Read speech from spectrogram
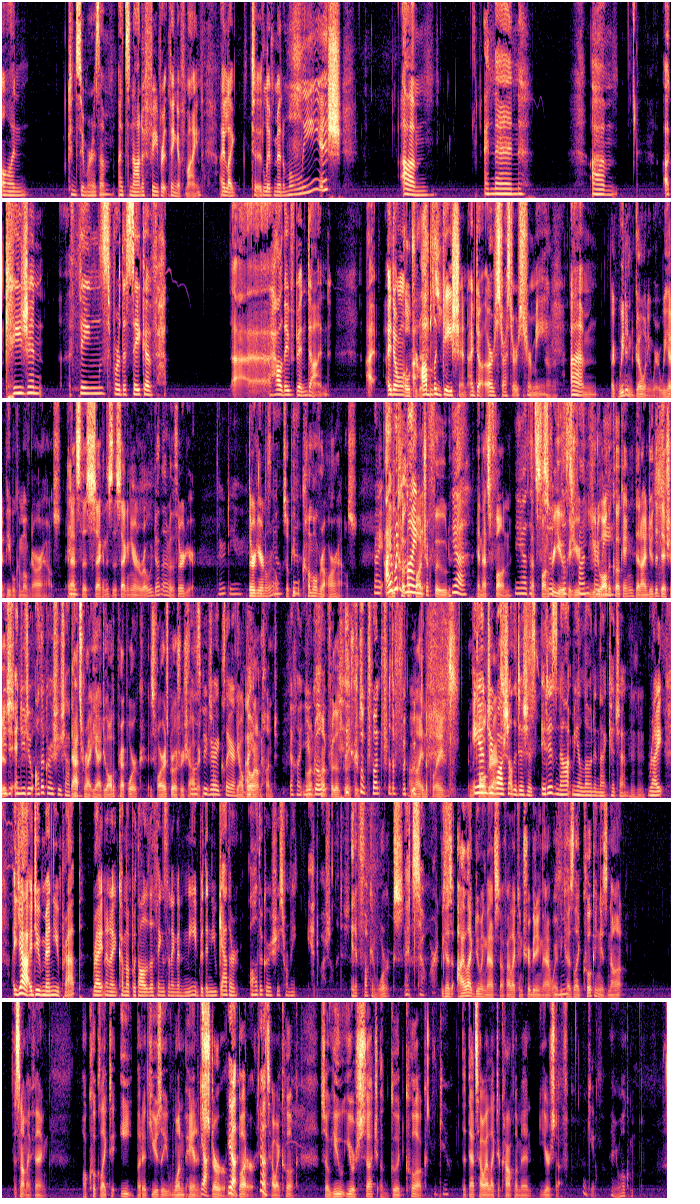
on consumerism. It's not a favorite thing of mine. I like to live minimally ish. Um, and then, um, occasion things for the sake of uh, how they've been done. I I don't obligation. I don't are stressors for me. Um, Like we didn't go anywhere. We had people come over to our house, and, And- that's the second. This is the second year in a row we've done that, or the third year. third year. Third year in a row. so, So people come over to our house. Right. I we wouldn't cook mind. a bunch of food. yeah. and that's fun. Yeah, that's, that's fun ju- for you because you you do all the cooking, then I do the You dishes. do, and you do all the grocery shopping. that's right. Yeah, I do all the prep work as far as grocery So shopping. let's be very clear. yeah, I'll go I- out and hunt. Uh-huh, Go you out go hunt for those you groceries. go hunt for the food. uh, in the plains. In the and you wash all the dishes. It is not me alone in that kitchen, Mm-hmm. right? Yeah, I do menu prep, right? And I come up with all of the things that I'm going to need, but then you gather all the groceries for me and wash all the dishes. And it fucking works. It so works. because I like doing that stuff. I like contributing that Mm-hmm. way because like cooking is not that's not my thing. I'll cook like to eat, but it's usually one pan and Yeah. stir Yeah. with butter. Yeah. That's how I cook. So you you're such a good cook Thank you. that that's how I like to compliment your stuff. Thank you. Yeah, you're welcome.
